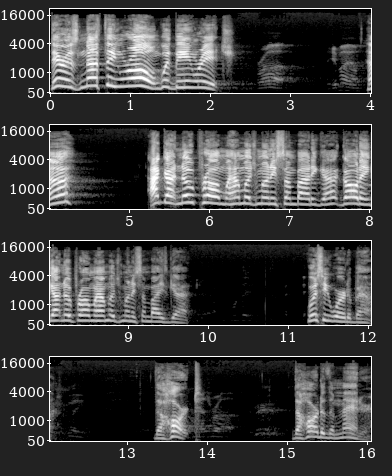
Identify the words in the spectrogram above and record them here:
there is nothing wrong with being rich. Huh? I got no problem with how much money somebody got. God ain't got no problem with how much money somebody's got. What's he worried about? The heart. The heart of the matter.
